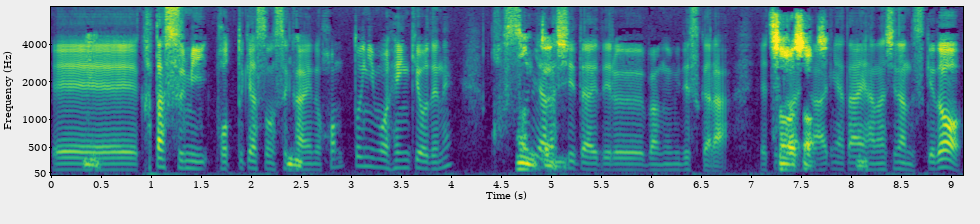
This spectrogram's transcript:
えー、片隅、ポッドキャストの世界の本当にもう辺境でね、こっそりやらせていただいている番組ですから、いや、ちょっとありがたい話なんですけど、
